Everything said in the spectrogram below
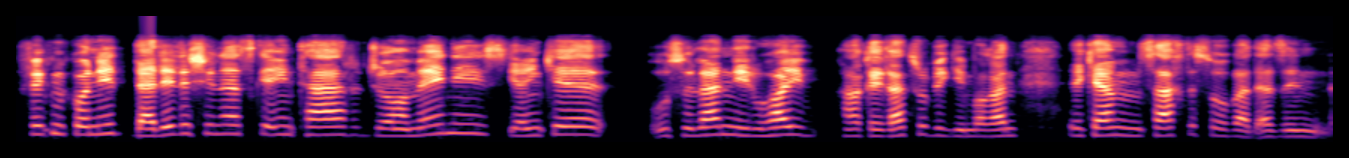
فکر می‌کنید دلیلش این است که این طرح جامعه نیست یا اینکه اصولا نیروهای حقیقت رو بگیم. واقعا یکم سخت صحبت از این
